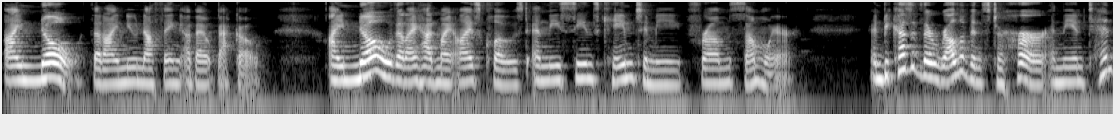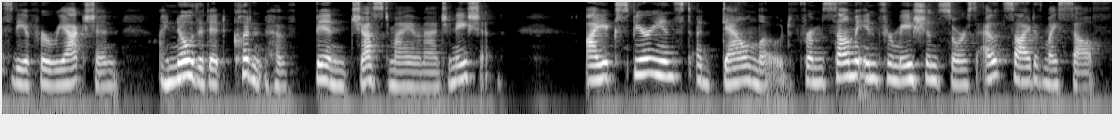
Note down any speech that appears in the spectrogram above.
I know that I knew nothing about Becco. I know that I had my eyes closed and these scenes came to me from somewhere. And because of their relevance to her and the intensity of her reaction, I know that it couldn't have been just my imagination. I experienced a download from some information source outside of myself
